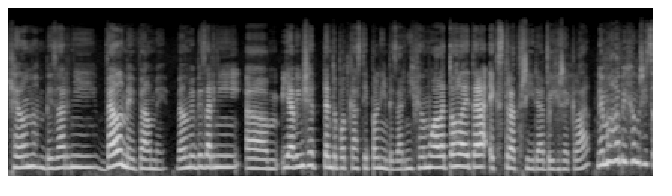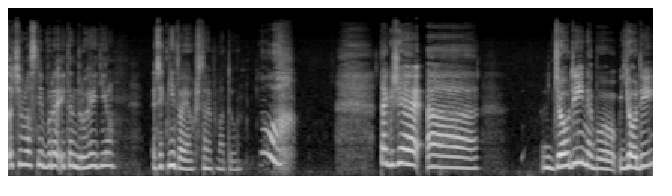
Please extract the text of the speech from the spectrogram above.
film bizarní, velmi, velmi, velmi bizarní. Um, já vím, že tento podcast je plný bizarních filmů, ale tohle je teda extra třída, bych řekla. Nemohla bychom říct, o čem vlastně bude i ten druhý díl? Řekni to, já už to nepamatuju. Uh. Takže uh, Jody nebo Jody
